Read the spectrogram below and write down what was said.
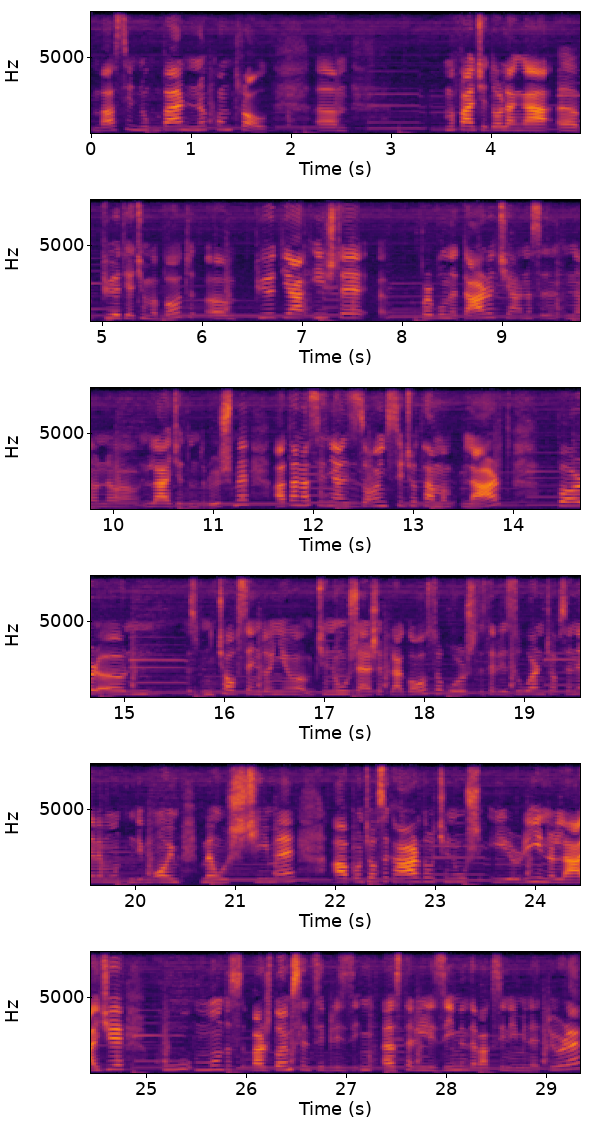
mbasi nuk mbahen në kontroll. Më fal që dola nga uh, pyetja që më bëtë. Uh, pyetja ishte për vullnetarët që janë nëse në në lagje të ndryshme, ata na sinjalizojnë siç u tha më lart, por uh, në qofë se ndonjë qenushe është e plagosur, ku është sterilizuar, në qofë se neve mund të ndihmojmë me ushqime, apo në qofë se ka ardhur qenush i ri në lagje, ku mund të vazhdojmë sterilizimin dhe vaksinimin e tyre,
